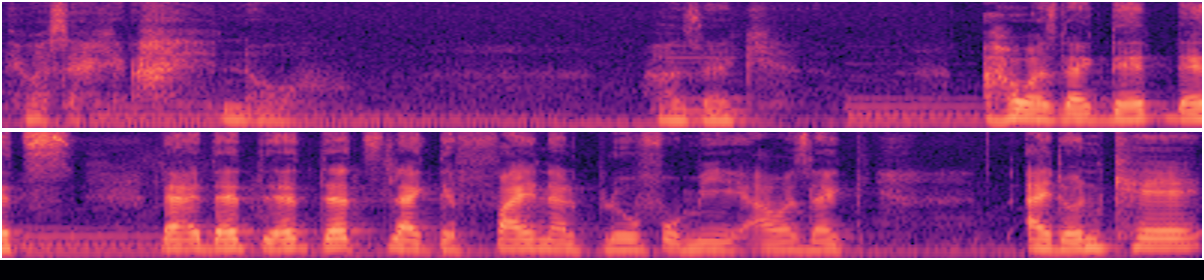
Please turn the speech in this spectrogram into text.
He was like, I know. I was like, I was like that. That's that, that that that's like the final blow for me. I was like, I don't care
